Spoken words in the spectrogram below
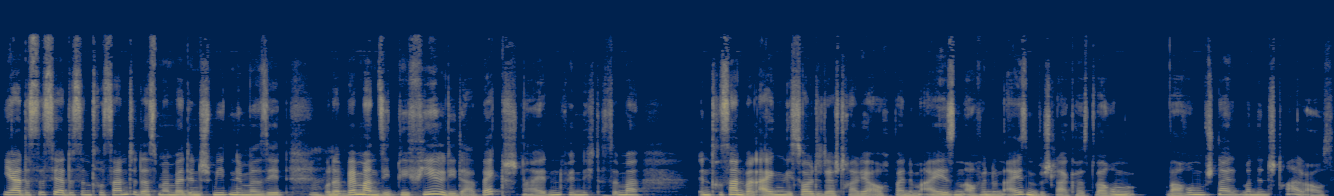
Ja, das ist ja das Interessante, dass man bei den Schmieden immer sieht, mhm. oder wenn man sieht, wie viel die da wegschneiden, finde ich das immer interessant, weil eigentlich sollte der Strahl ja auch bei einem Eisen, auch wenn du einen Eisenbeschlag hast, warum, warum schneidet man den Strahl aus?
